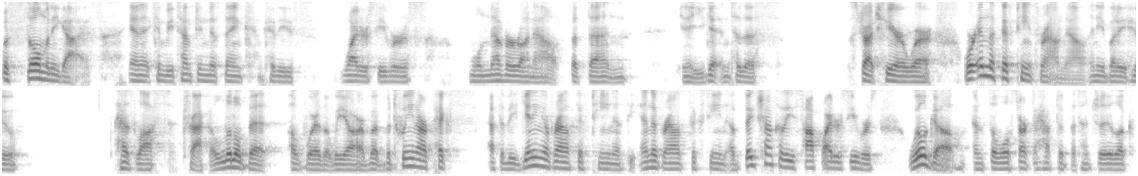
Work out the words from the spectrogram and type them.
with so many guys, and it can be tempting to think, okay, these wide receivers will never run out, but then you know you get into this stretch here where we're in the 15th round now. Anybody who has lost track a little bit of where that we are, but between our picks at the beginning of round 15, at the end of round 16, a big chunk of these top wide receivers will go, and so we'll start to have to potentially look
